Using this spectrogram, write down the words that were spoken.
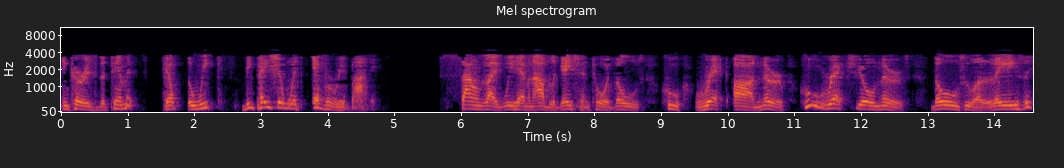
encourage the timid, help the weak, be patient with everybody. Sounds like we have an obligation toward those who wreck our nerve. Who wrecks your nerves? Those who are lazy,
